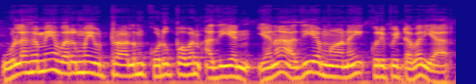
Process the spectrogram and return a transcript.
உலகமே வறுமையுற்றாலும் கொடுப்பவன் அதியன் என அதியமானை குறிப்பிட்டவர் யார்?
